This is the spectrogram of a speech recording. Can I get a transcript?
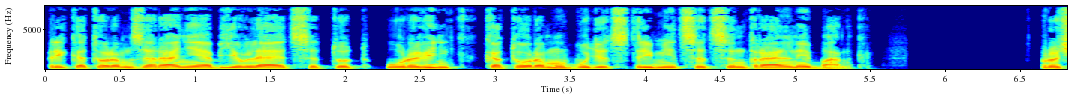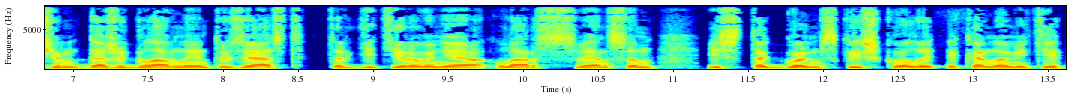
при котором заранее объявляется тот уровень, к которому будет стремиться Центральный банк. Впрочем, даже главный энтузиаст таргетирования Ларс Свенсон из Стокгольмской школы экономики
